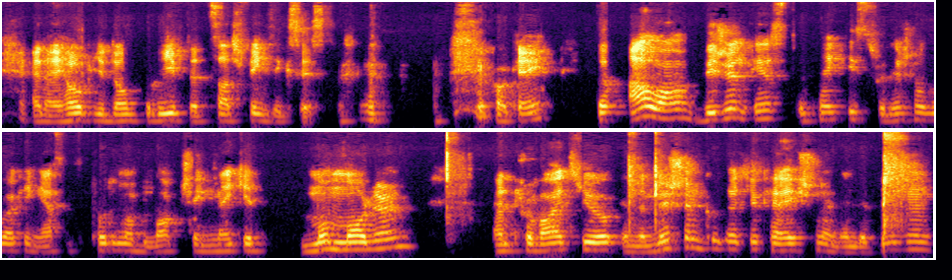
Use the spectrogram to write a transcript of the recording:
and i hope you don't believe that such things exist okay so our vision is to take these traditional working assets, put them on blockchain, make it more modern, and provide you in the mission good education and in the vision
